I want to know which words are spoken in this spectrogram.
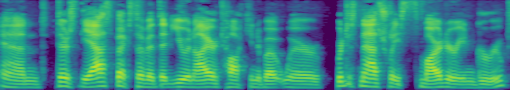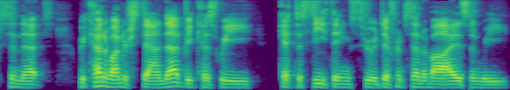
And there's the aspects of it that you and I are talking about where we're just naturally smarter in groups and that we kind of understand that because we get to see things through a different set of eyes and we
